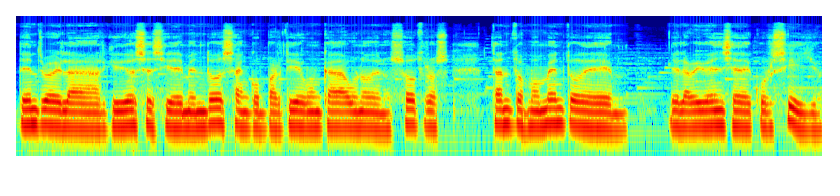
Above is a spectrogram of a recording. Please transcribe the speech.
dentro de la arquidiócesis de Mendoza han compartido con cada uno de nosotros tantos momentos de, la vivencia de cursillo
